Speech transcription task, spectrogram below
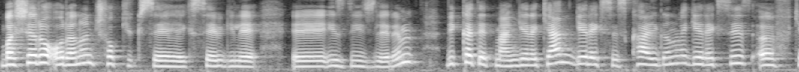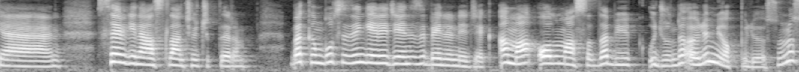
Başarı oranın çok yüksek sevgili e, izleyicilerim. Dikkat etmen gereken gereksiz kaygın ve gereksiz öfken. Sevgili aslan çocuklarım. Bakın bu sizin geleceğinizi belirleyecek ama olmazsa da büyük ucunda ölüm yok biliyorsunuz.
